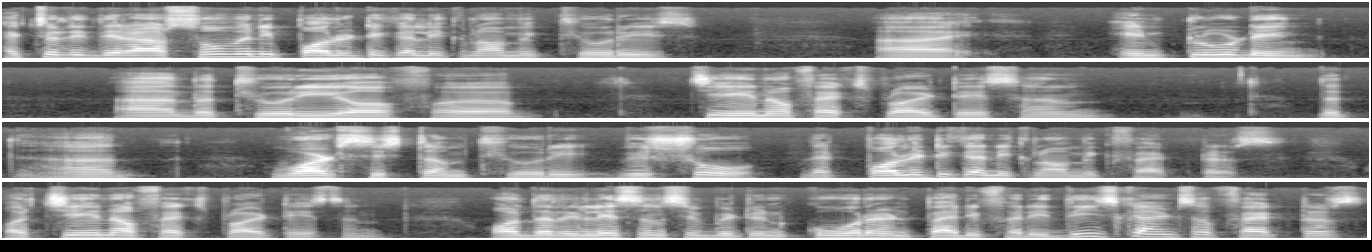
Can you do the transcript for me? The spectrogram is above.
Actually, there are so many political economic theories uh, including uh, the theory of uh, chain of exploitation, the uh, world system theory, we show that political and economic factors or chain of exploitation or the relationship between core and periphery, these kinds of factors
